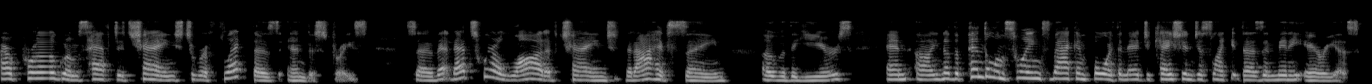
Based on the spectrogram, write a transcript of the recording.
our programs have to change to reflect those industries. So that, that's where a lot of change that I have seen over the years. And, uh, you know, the pendulum swings back and forth in education just like it does in many areas.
